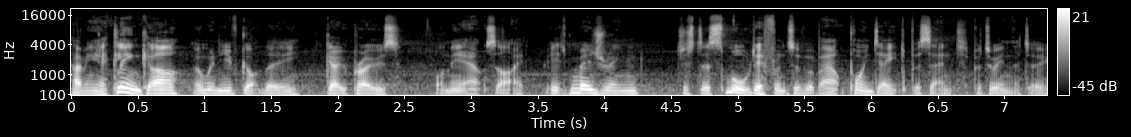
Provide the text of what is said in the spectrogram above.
having a clean car and when you've got the GoPros on the outside. It's measuring just a small difference of about 0.8% between the two.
